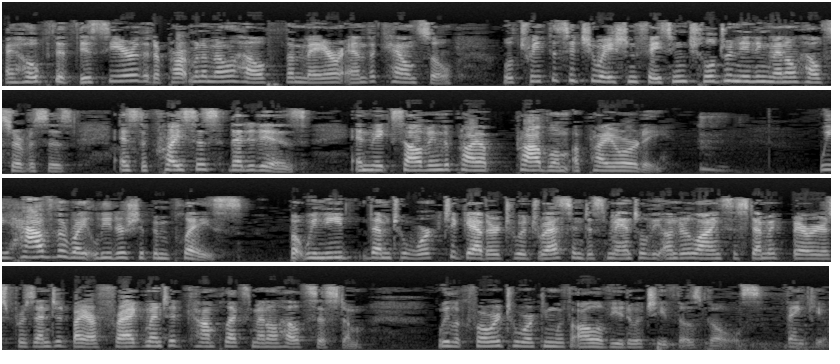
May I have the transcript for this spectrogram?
I hope that this year the Department of Mental Health, the Mayor, and the Council will treat the situation facing children needing mental health services as the crisis that it is and make solving the pri problem a priority. We have the right leadership in place, but we need them to work together to address and dismantle the underlying systemic barriers presented by our fragmented, complex mental health system. We look forward to working with all of you to achieve those goals. Thank you.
